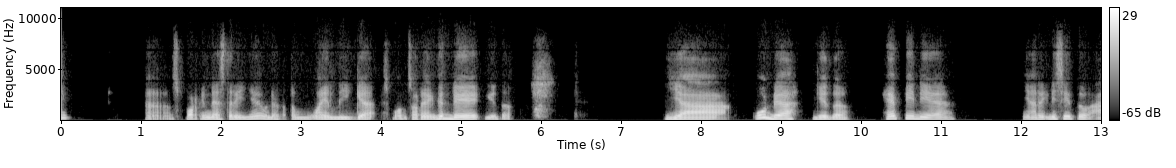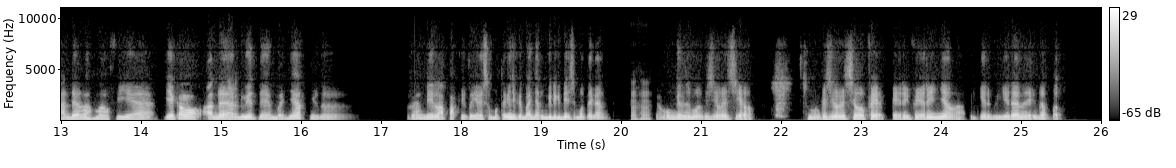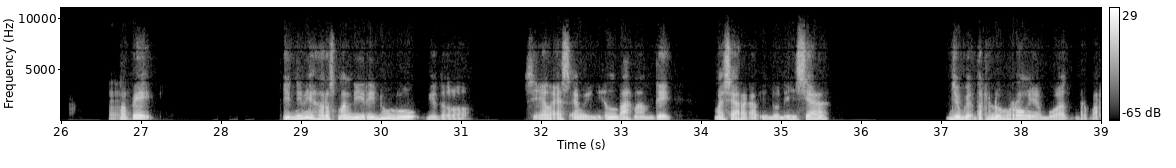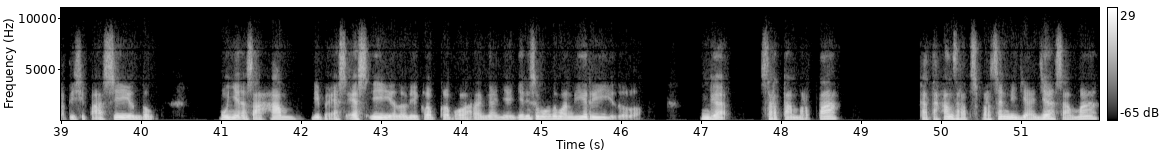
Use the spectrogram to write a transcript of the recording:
nah, sport industrinya udah ketemu main liga sponsornya gede gitu ya udah gitu happy dia nyari di situ adalah mafia ya kalau ada ya. duitnya banyak gitu kan di lapak itu ya semutnya juga banyak gede-gede semutnya kan uh-huh. Gak mungkin semut kecil-kecil semut kecil-kecil peri-perinya lah pikir-pikiran yang dapat uh-huh. tapi ini nih harus mandiri dulu gitu loh si LSM ini entah nanti masyarakat Indonesia juga terdorong ya buat berpartisipasi untuk punya saham di PSSI atau di klub-klub olahraganya. Jadi semua itu mandiri gitu loh. Nggak serta-merta katakan 100% dijajah sama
